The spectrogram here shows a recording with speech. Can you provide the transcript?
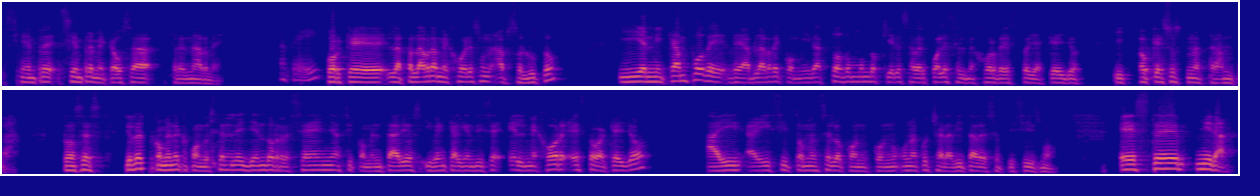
siempre, siempre me causa frenarme. Okay. Porque la palabra mejor es un absoluto y en mi campo de, hablar de comida, todo mundo quiere saber cuál es el mejor de esto y aquello. Y creo que eso es una trampa. Entonces, yo les recomiendo que cuando estén leyendo reseñas y comentarios y ven que alguien dice el mejor esto o aquello, ahí, ahí sí tómenselo con, con una cucharadita de escepticismo. Este, mira,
